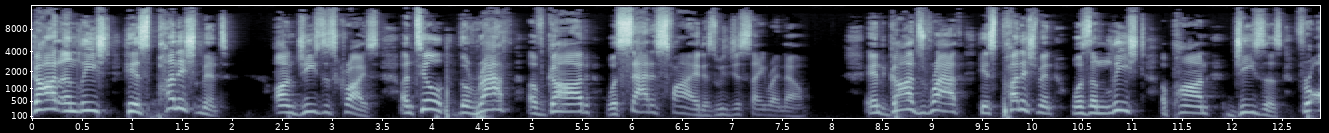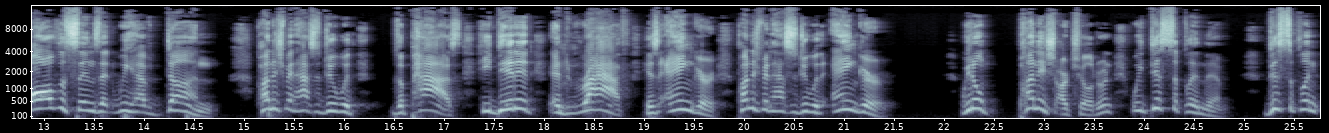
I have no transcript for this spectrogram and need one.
God unleashed his punishment on Jesus Christ until the wrath of God was satisfied, as we just sang right now. And God's wrath, his punishment was unleashed upon Jesus for all the sins that we have done. Punishment has to do with the past. He did it in wrath, his anger. Punishment has to do with anger. We don't punish our children. We discipline them. Discipline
